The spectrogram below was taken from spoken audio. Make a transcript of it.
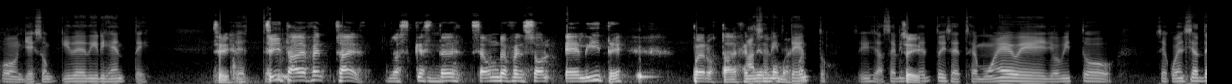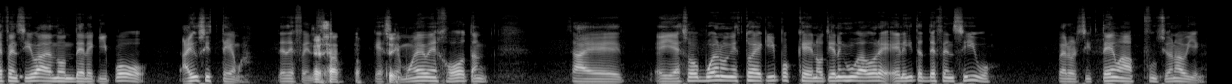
con Jason Key de dirigente. Sí, Este- sí está ¿sabes? No es que este sea un defensor elite, pero está Hace el defendiendo mejor. intento. Sí, hace el Sí. intento y se, se mueve. Yo he visto secuencias defensivas en donde el equipo hay un sistema de defensa. Exacto. que sí. se mueven, jotan. O sea, eh, y eso es bueno en estos equipos que no tienen jugadores élites defensivos, pero el sistema funciona bien.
